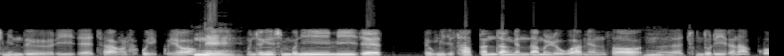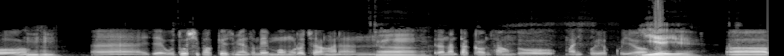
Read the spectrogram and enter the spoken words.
시민들이 이제 저항을 하고 있고요. 네. 문정현 신부님이 이제 해운기지 사업단장 면담을 요구하면서 음. 에, 충돌이 일어났고 음흠. 에, 이제 옷옷이 벗겨지면서 맨몸으로 저항하는 아. 이런 안타까운 상황도 많이 보였고요. 예, 예. 어,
